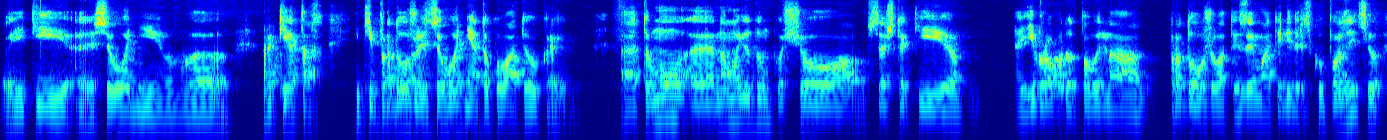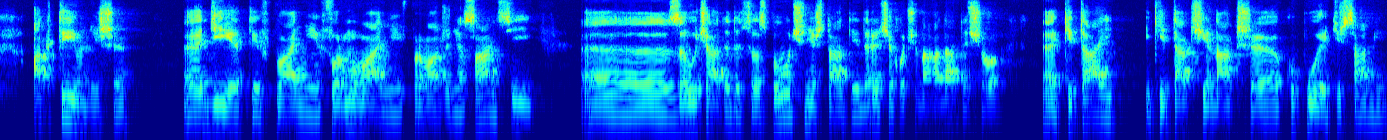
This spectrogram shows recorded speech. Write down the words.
які е, сьогодні в ракетах, які продовжують сьогодні атакувати Україну. Е, тому, е, на мою думку, що все ж таки Європа тут повинна продовжувати займати лідерську позицію, активніше діяти в плані формування і впровадження санкцій, е, залучати до цього Сполучені Штати. І, до речі, хочу нагадати, що е, Китай, який так чи інакше купує ті ж самі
